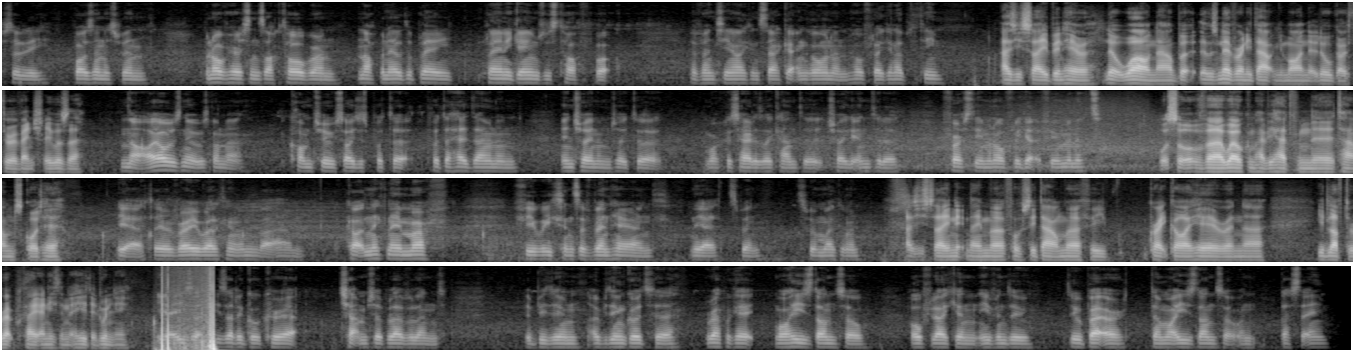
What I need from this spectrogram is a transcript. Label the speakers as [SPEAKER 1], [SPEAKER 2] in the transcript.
[SPEAKER 1] absolutely buzzing. It's been been over here since October and not been able to play play any games was tough, but eventually you know I can start getting going and hopefully I can help the team.
[SPEAKER 2] As you say, you've been here a little while now, but there was never any doubt in your mind that it'd all go through eventually, was there?
[SPEAKER 1] No, I always knew it was gonna come true, so I just put the put the head down and in training and tried to work as hard as I can to try to get into the first team and hopefully get a few minutes.
[SPEAKER 2] What sort of uh, welcome have you had from the town squad here?
[SPEAKER 1] Yeah, they were very welcoming. But, um, got a nickname Murph a few weeks since I've been here, and yeah, it's been it's been welcoming.
[SPEAKER 2] As you say, nickname Murph, obviously Daryl Murphy, great guy here, and uh, you'd love to replicate anything that he did, wouldn't you?
[SPEAKER 1] Yeah, he's a, he's had a good career at championship level, and I'd be doing I'd be doing good to replicate what he's done. So hopefully I can even do do better than what he's done. So and that's the aim.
